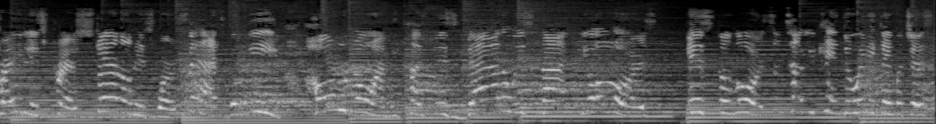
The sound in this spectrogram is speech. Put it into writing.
Pray this prayer, stand on his word, fast, believe, hold on, because this battle is not yours, it's the Lord. Sometimes you can't do anything but just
